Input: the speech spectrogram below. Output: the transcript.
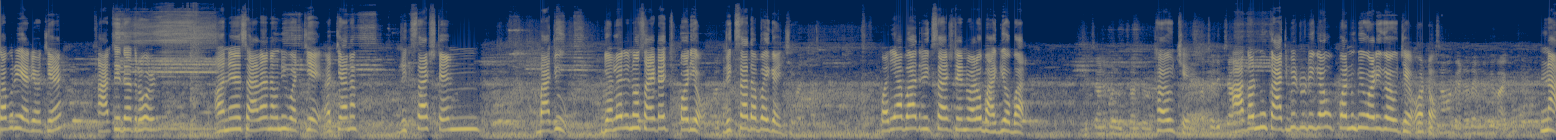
આ એરિયો છે આરસી દત્ત રોડ અને સાડા નવની વચ્ચે અચાનક રિક્ષા સ્ટેન્ડ બાજુ ગેલેરીનો સાઈડ જ પડ્યો. રિક્ષા દબાઈ ગઈ છે. પડ્યા બાદ રિક્ષા સ્ટેન્ડવાળો ભાગ્યો બહાર. થયું. છે. આગળનું કાચ બી તૂટી ગયું ઉપરનું બી વળી ગયું છે ઓટો. ના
